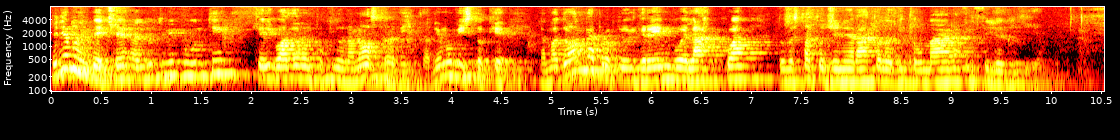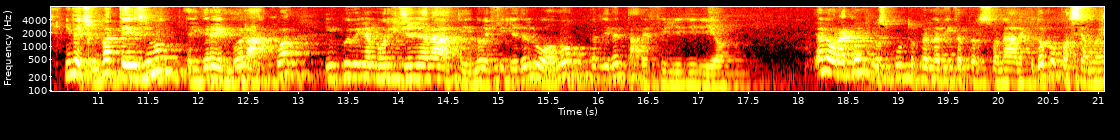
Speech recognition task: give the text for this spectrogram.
Veniamo invece agli ultimi punti che riguardano un pochino la nostra vita. Abbiamo visto che la Madonna è proprio il grembo e l'acqua dove è stato generato la vita umana, il figlio di Dio. Invece il battesimo è il grembo e l'acqua in cui veniamo rigenerati noi figli dell'uomo per diventare figli di Dio. E allora ecco lo spunto per la vita personale, che dopo passiamo ai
